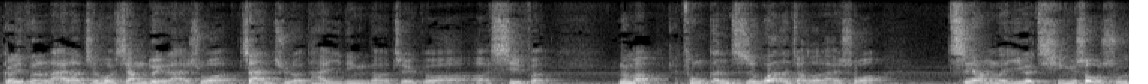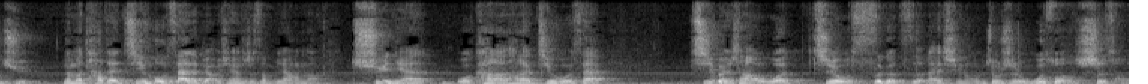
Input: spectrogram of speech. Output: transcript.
格里芬来了之后，相对来说占据了他一定的这个呃戏份，那么从更直观的角度来说，这样的一个禽兽数据，那么他在季后赛的表现是怎么样呢？去年我看了他的季后赛，基本上我只有四个字来形容，就是无所适从。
